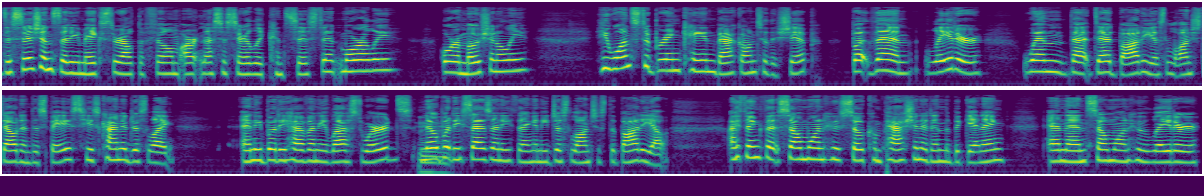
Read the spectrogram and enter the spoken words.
decisions that he makes throughout the film aren't necessarily consistent morally or emotionally. He wants to bring Kane back onto the ship, but then later, when that dead body is launched out into space, he's kind of just like, anybody have any last words? Mm. Nobody says anything, and he just launches the body out. I think that someone who's so compassionate in the beginning, and then someone who later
